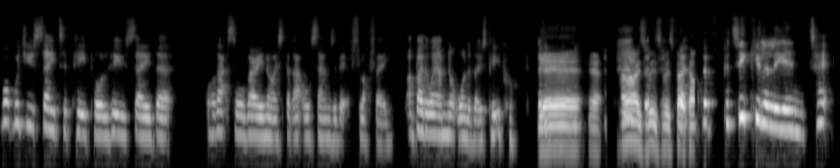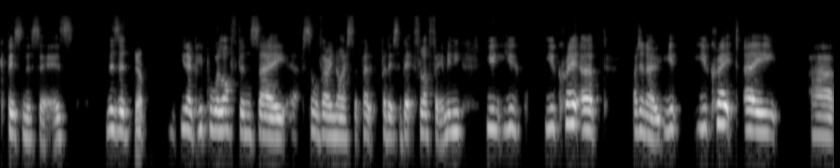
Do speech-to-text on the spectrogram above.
what would you say to people who say that well that's all very nice but that all sounds a bit fluffy uh, by the way i'm not one of those people. Yeah yeah yeah no, it's, it's, it's fair but, but, particularly in tech businesses there's a yep. you know people will often say it's all very nice but but it's a bit fluffy. I mean you you you, you create a i don't know you you create a uh,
